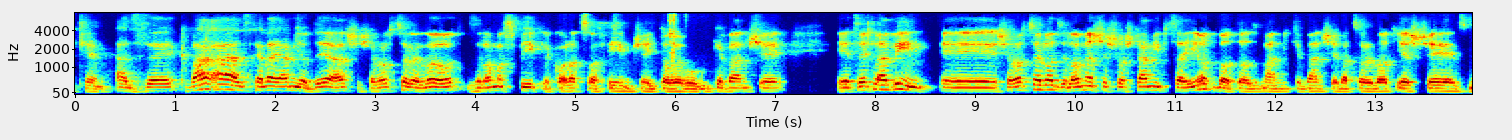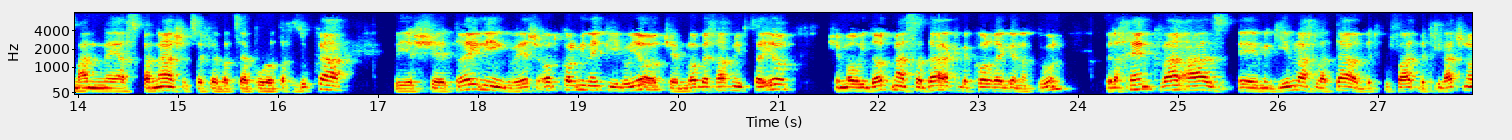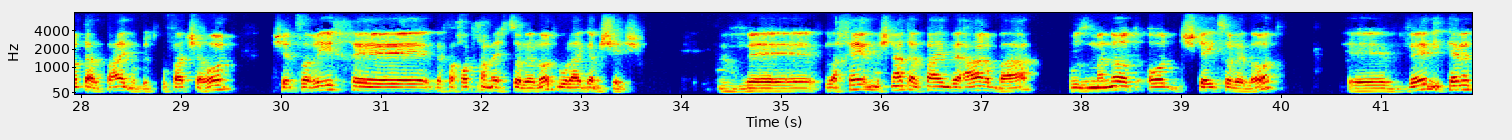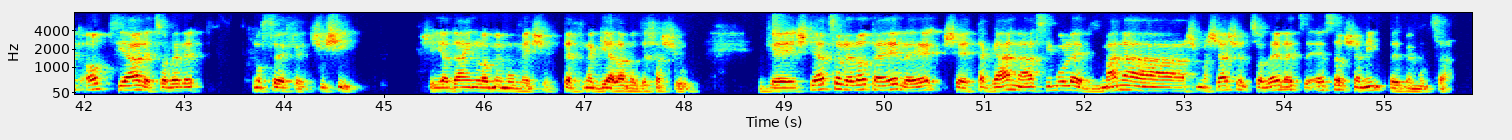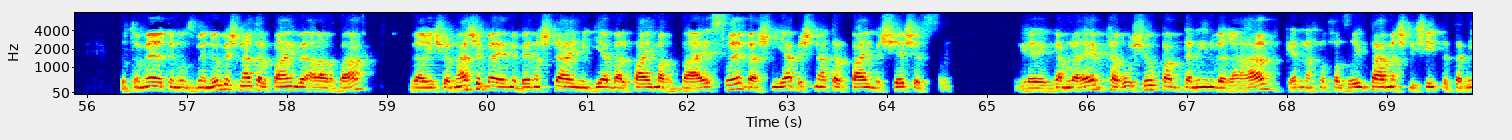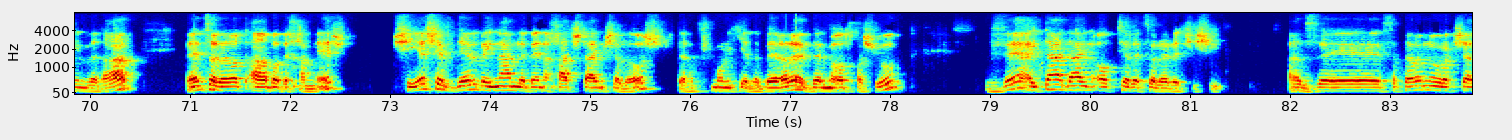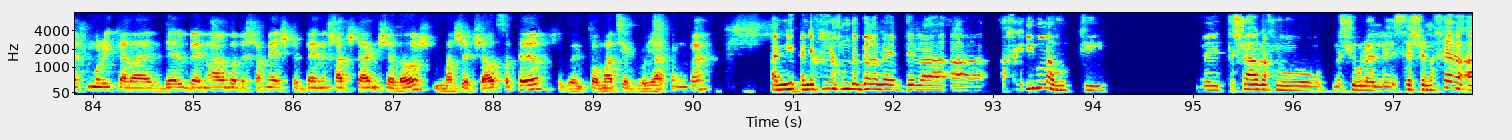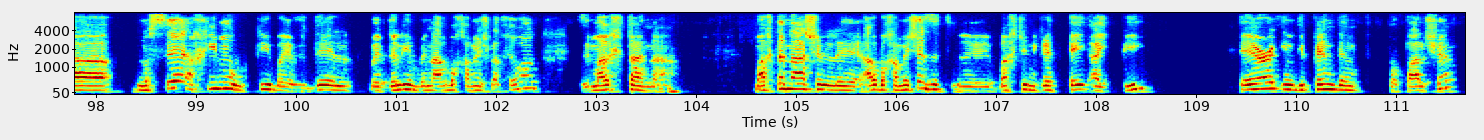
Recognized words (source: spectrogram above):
כן, אז uh, כבר אז חיל הים יודע ששלוש צוללות זה לא מספיק לכל הצרכים שהתעוררו, מכיוון שצריך uh, להבין, uh, שלוש צוללות זה לא אומר ששלושתן מבצעיות באותו זמן, מכיוון שלצוללות יש uh, זמן uh, הספנה שצריך לבצע פעולות תחזוקה, ויש uh, training, ויש עוד כל מיני פעילויות שהן לא בהכרח מבצעיות, שמורידות מהסד"כ בכל רגע נתון, ולכן כבר אז מגיעים להחלטה, בתקופת, בתחילת שנות האלפיים או בתקופת שרון, שצריך אה, לפחות חמש צוללות ואולי גם שש. ולכן בשנת 2004 מוזמנות עוד שתי צוללות אה, וניתנת אופציה לצוללת נוספת, שישית, שהיא עדיין לא ממומשת, תכף נגיע למה זה חשוב. ושתי הצוללות האלה שתגענה, שימו לב, זמן ההשמשה של צוללת זה עשר שנים בממוצע. זאת אומרת, הם הוזמנו בשנת 2004, והראשונה שבהם מבין השתיים הגיעה ב-2014 והשנייה בשנת 2016. גם להם קראו שוב פעם תנין ורהב, כן, אנחנו חוזרים פעם השלישית לתנין ורהב, והן צוללות 4 ו-5, שיש הבדל בינם לבין 1, 2, 3, תכף שמוליק ידבר עליה, הבדל מאוד חשוב, והייתה עדיין אופציה לצוללת שישית. אז uh, ספר לנו בבקשה שמוליק על ההבדל בין 4 ו-5 לבין 1, 2, 3, מה שאפשר לספר, שזו אינפורמציה גלויה כמובן. אני, אני חושב שאנחנו נדבר על ההבדל הכי מהותי, ואת השאר אנחנו נשאיר אולי לסשן אחר, הנושא הכי מהותי בהבדל, בהבדלים בין 4-5 לאחרות, זה מערכת ההנאה. מערכת ההנאה של 4-5 זה מערכת שנקראת AIP, Air Independent Propulsion,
